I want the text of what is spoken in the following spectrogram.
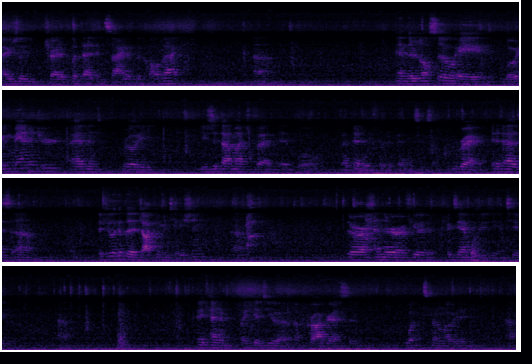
I usually try to put that inside of the callback. And there's also a loading manager. I haven't really used it that much, but it will. That'd be it- for dependencies. Right. It has. Um, if you look at the documentation, um, there are and there are a few examples using it too. Um, it kind of like gives you a, a progress of what's been loaded. Uh,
